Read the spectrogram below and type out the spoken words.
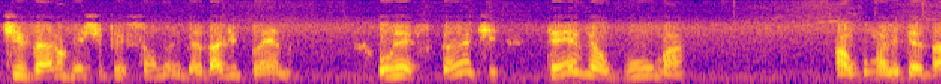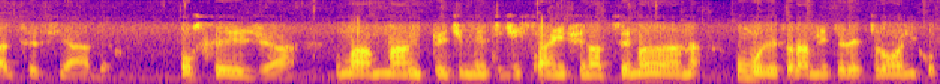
tiveram restituição da liberdade plena. O restante teve alguma, alguma liberdade cesseada, ou seja, um impedimento de sair em final de semana, um monitoramento eletrônico.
